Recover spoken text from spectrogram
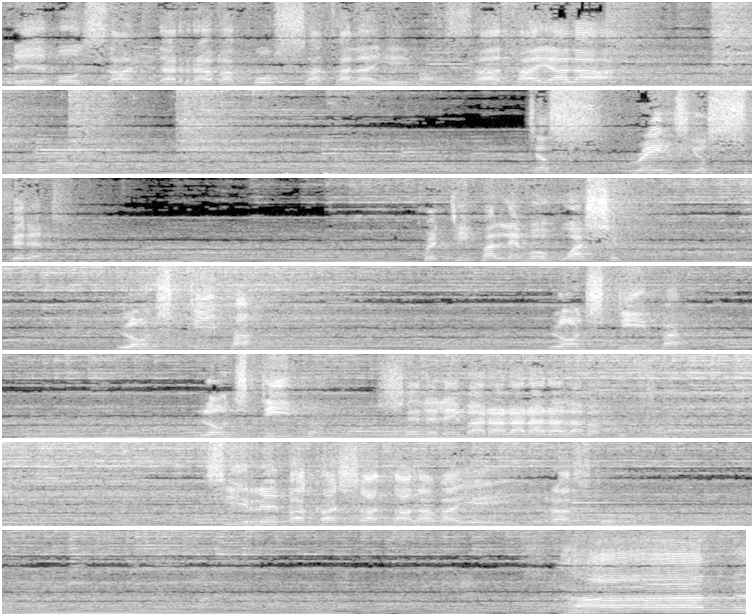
Rebozanda rabakusha talaye. Masatayala. Just raise your spirit to a deeper level of worship. Launch deeper. Launch deeper. Launch deeper. Shelele bararararalabakusa. Sire bakashata labaye raskoro. Hallelujah.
